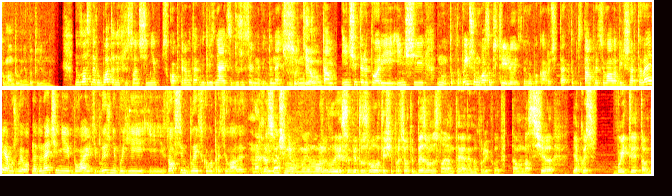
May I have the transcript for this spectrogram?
командування батальйону. Ну, власне, робота на Херсонщині з коптерами так відрізняється дуже сильно від Донеччини, тому що там інші території, інші, ну тобто по-іншому вас обстрілюють, грубо кажучи, так. Тобто там працювала більше артилерія, можливо. На Донеччині бувають і ближні бої, і зовсім близько ви працювали. На Херсонщині ми могли собі дозволити ще працювати без виносної антени, наприклад. Там у нас ще якось бити, там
